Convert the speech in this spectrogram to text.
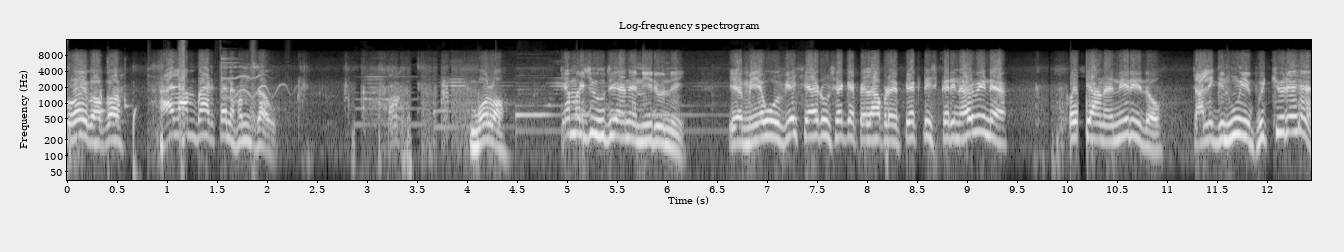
ઓય બાપા, હાલ આમ બાર તને સમજાવું. બોલો. કેમ હજી સુધી એને નીર્યું નહીં. એમ એવું વિચાર્યું છે કે પેલા આપણે પ્રેક્ટિસ કરીને આવીને પછી આને નીરી દઉં. ચાલી ગઈ હું એ ભૂખ્યું રહે,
